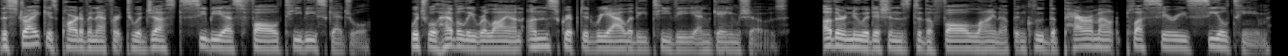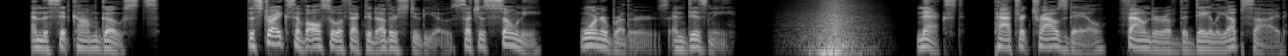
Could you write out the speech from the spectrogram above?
The strike is part of an effort to adjust CBS fall TV schedule, which will heavily rely on unscripted reality TV and game shows. Other new additions to the fall lineup include the Paramount Plus series SEAL Team and the sitcom Ghosts. The strikes have also affected other studios, such as Sony, Warner Brothers, and Disney. Next, Patrick Trousdale, founder of the Daily Upside,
